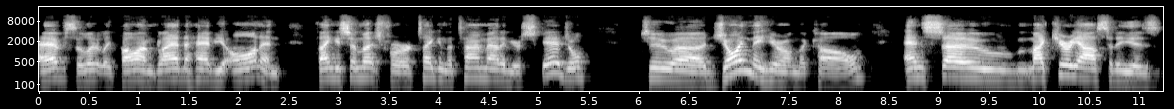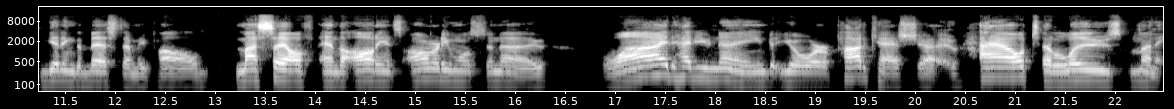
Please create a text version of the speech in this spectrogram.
Absolutely, Paul. I'm glad to have you on, and thank you so much for taking the time out of your schedule to uh, join me here on the call. And so, my curiosity is getting the best of me, Paul. Myself and the audience already wants to know why have you named your podcast show How to Lose Money?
